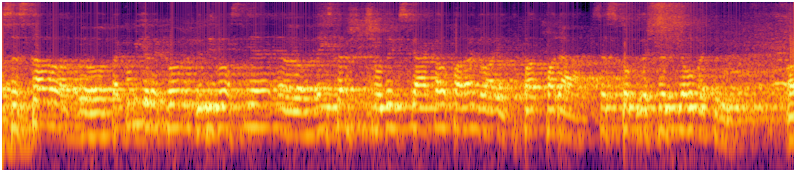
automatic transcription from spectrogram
se stal uh, takový rekord, kdy vlastně uh, nejstarší člověk skákal paraglide, padák, se skok ze 4 km. Uh,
